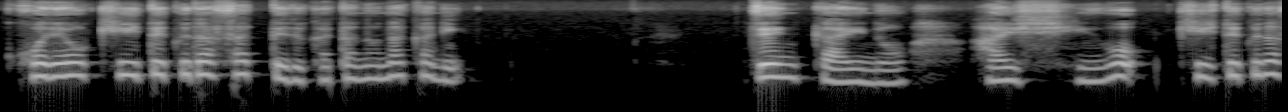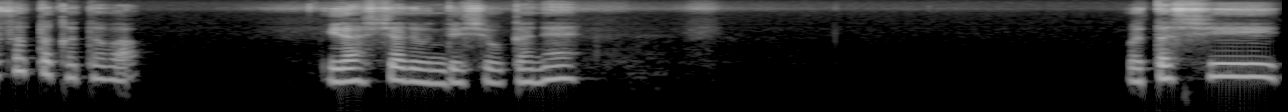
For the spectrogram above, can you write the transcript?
これを聞いてくださっている方の中に、前回の配信を聞いてくださった方はいらっしゃるんでしょうかね。私、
